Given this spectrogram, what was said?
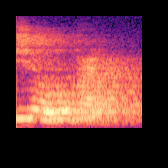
紹介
